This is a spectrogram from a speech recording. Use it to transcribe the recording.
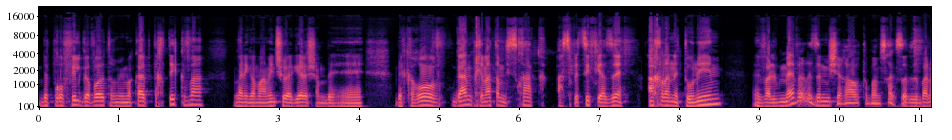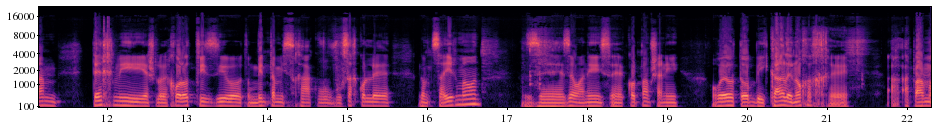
בפרופיל גבוה יותר ממכבי פתח תקווה ואני גם מאמין שהוא יגיע לשם בקרוב. גם מבחינת המשחק הספציפי הזה אחלה נתונים אבל מעבר לזה מי שראה אותו במשחק זה, זה בלם טכני יש לו יכולות פיזיות הוא מבין את המשחק והוא סך הכל אה, גם צעיר מאוד. אז זהו אני כל פעם שאני רואה אותו בעיקר לנוכח אה, הפעם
